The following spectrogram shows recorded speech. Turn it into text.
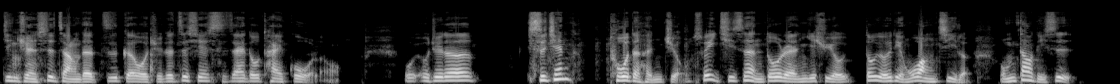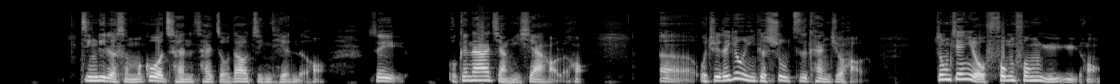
竞选市长的资格，我觉得这些实在都太过了哦。我我觉得时间拖得很久，所以其实很多人也许有都有一点忘记了，我们到底是。经历了什么过程才走到今天的齁？所以我跟大家讲一下好了齁。呃，我觉得用一个数字看就好了。中间有风风雨雨齁，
